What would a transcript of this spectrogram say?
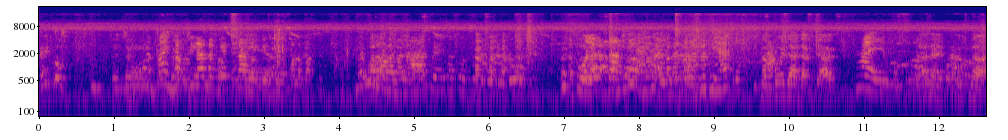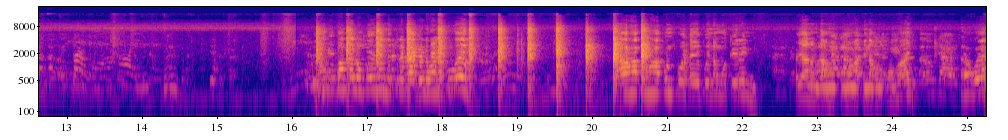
Ay, naku, sinatag niya kahit yun niya palabas. Ba't wala Wala lang. Saan po idadagdag? Hay, eh, tapos na. Yung ibang talong po yun, nagkaguluhan na po eh. Kahapon-hapon po tayo po namuti rin. Ayan, ang dami po ng ating nakukuha. Ay, ano kuya?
